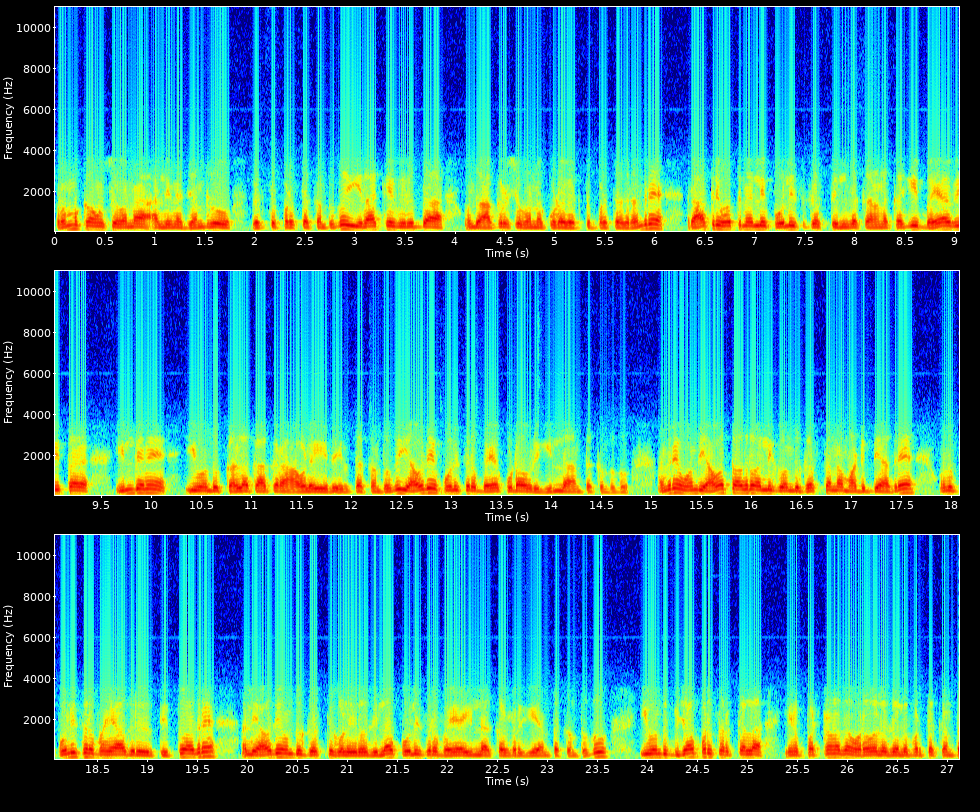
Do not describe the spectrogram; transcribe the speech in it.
ಪ್ರಮುಖ ಅಂಶವನ್ನ ಅಲ್ಲಿನ ಜನರು ವ್ಯಕ್ತಪಡಿಸ್ತಕ್ಕಂಥದ್ದು. ಇಲಾಖೆ ವಿರುದ್ಧ ಒಂದು ಆಕ್ರೋಶವನ್ನ ಕೂಡ ವ್ಯಕ್ತಪಡಿಸ್ತಾ ಇದ್ದಾರೆ ಅಂದ್ರೆ ರಾತ್ರಿ ಹೊತ್ತಿನಲ್ಲಿ ಪೊಲೀಸ್ ಗಸ್ತು ಇಲ್ಲದ ಕಾರಣಕ್ಕಾಗಿ ಭಯಭೀತ ಇಲ್ಲದೇನೆ ಈ ಒಂದು ಕಳ್ಳಕಾಕರ ಹಾವಳಿ ಇರ್ತಕ್ಕಂಥದ್ದು. ಯಾವುದೇ ಪೊಲೀಸರ ಭಯ ಕೂಡ ಅವ್ರಿಗೆ ಇಲ್ಲ ಅಂತಕ್ಕಂಥದ್ದು. ಅಂದ್ರೆ ಒಂದು ಯಾವತ್ತಾದ್ರೂ ಅಲ್ಲಿಗೆ ಒಂದು ಗಸ್ತನ್ನ ಮಾಡಿದ್ದೆ ಆದ್ರೆ ಒಂದು ಪೊಲೀಸರ ಭಯ ಆದ್ರೂ ಇರ್ತಿತ್ತು. ಆದ್ರೆ ಅಲ್ಲಿ ಯಾವುದೇ ಒಂದು ಗಸ್ತುಗಳು ಇರೋದಿಲ್ಲ. ಪೊಲೀಸರ ಭಯ ಇಲ್ಲ ಕಳ್ಳರಿಗೆ ಅಂತಕ್ಕಂಥದ್ದು. ಈ ಒಂದು ಬಿಜಾಪುರ ಸರ್ಕಲ್ ಏನು ಪಟ್ಟಣದ ಹೊರವಲಯದಲ್ಲಿ ಬರ್ತಕ್ಕಂಥ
